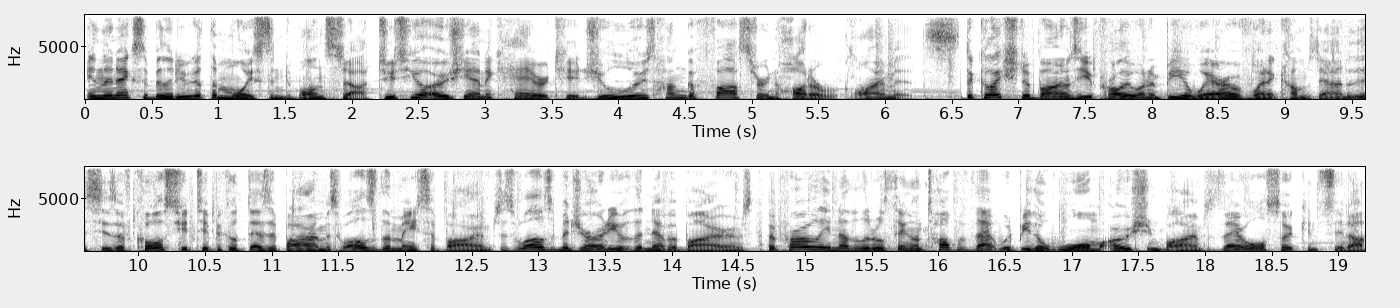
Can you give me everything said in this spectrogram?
In the next ability, we got the Moistened Monster. Due to your oceanic heritage, you'll lose hunger faster in hotter climates. The collection of biomes that you probably want to be aware of when it comes down to this is of course your typical desert biome as well as the mesa biomes, as well as the majority of the nether biomes, but probably another little thing on top of that would be the warm ocean biomes they also consider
